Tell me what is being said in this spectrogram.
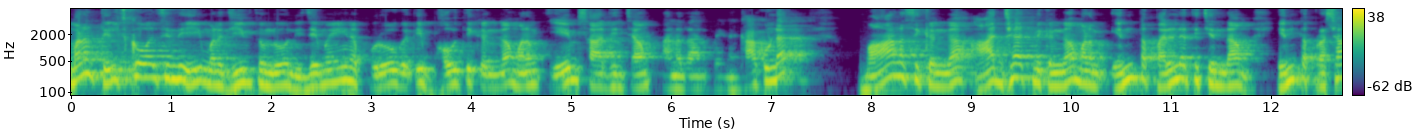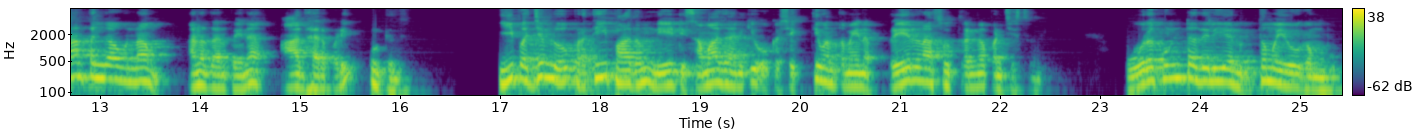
మనం తెలుసుకోవాల్సింది మన జీవితంలో నిజమైన పురోగతి భౌతికంగా మనం ఏం సాధించాం అన్న దానిపైన కాకుండా మానసికంగా ఆధ్యాత్మికంగా మనం ఎంత పరిణతి చెందాం ఎంత ప్రశాంతంగా ఉన్నాం అన్న దానిపైన ఆధారపడి ఉంటుంది. ఈ పద్యంలో ప్రతి పాదం నేటి సమాజానికి ఒక శక్తివంతమైన ప్రేరణా సూత్రంగా పనిచేస్తుంది. ఊరకుంటదెలియ నుత్తమ యోగంబు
